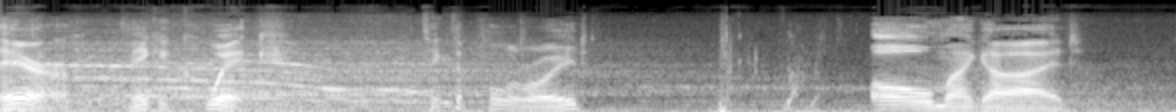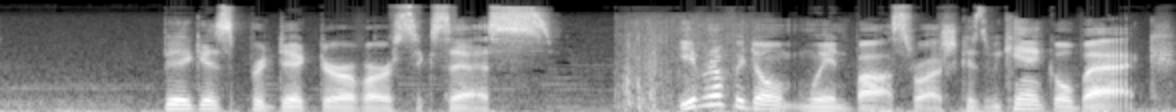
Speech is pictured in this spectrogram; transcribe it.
There. Make it quick. Take the Polaroid. Oh my god. Biggest predictor of our success. Even if we don't win Boss Rush, because we can't go back.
